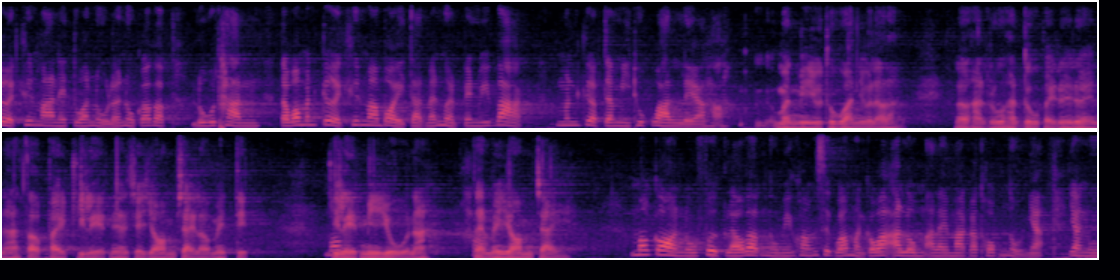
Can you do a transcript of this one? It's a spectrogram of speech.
เกิดขึ้นมาในตัวหนูแล้วหนูก็แบบรู้ทัน แต่ว่ามันเกิดขึ้นมาบ่อยจัดมันเหมือนเป็นวิบาก มันเกือบจะมีทุกวันเลยอะค่ะ มันมีอยู่ทุกวันอยู่แล้วล่ะ เราหัดรู้หัดดูไปเรื่อยๆนะต่อไปกิเลสเนี่ยจะย้อมใจเราไม่ติด กิเลสมีอยู่นะค่ะแต่ไม่ย้อมใจ เมื่อก่อนหนูฝึกแล้วแบบหนูมีความรู้สึกว่าเหมือนกับว่าอารมณ์อะไรมากระทบหนูเนี้ยอย่างหนู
